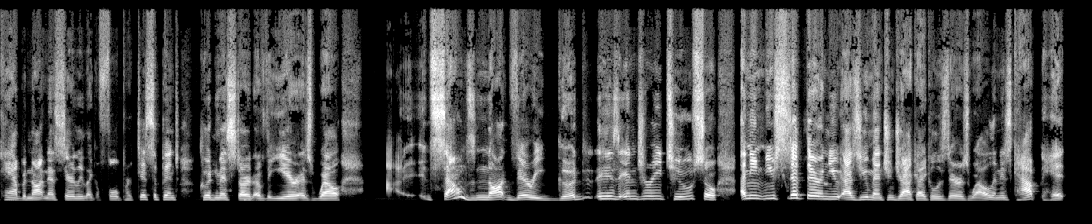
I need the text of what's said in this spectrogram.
camp, but not necessarily like a full participant, could miss start of the year as well. It sounds not very good his injury too so i mean you sit there and you as you mentioned jack eichel is there as well and his cap hit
